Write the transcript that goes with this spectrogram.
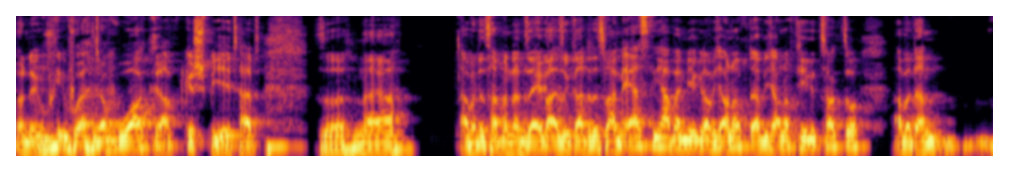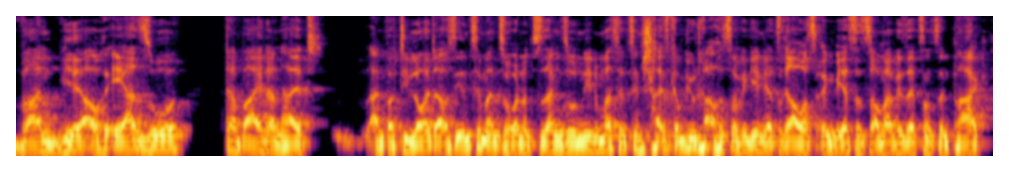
und irgendwie mhm. World of Warcraft gespielt hat. So, naja. Aber das hat man dann selber, also gerade das war im ersten Jahr bei mir, glaube ich, auch noch, da habe ich auch noch viel gezockt so, aber dann waren wir auch eher so dabei, dann halt einfach die Leute aus ihren Zimmern zu holen und zu sagen, so, nee, du machst jetzt den scheiß Computer aus und wir gehen jetzt raus. Irgendwie es ist Sommer, wir setzen uns in den Park,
